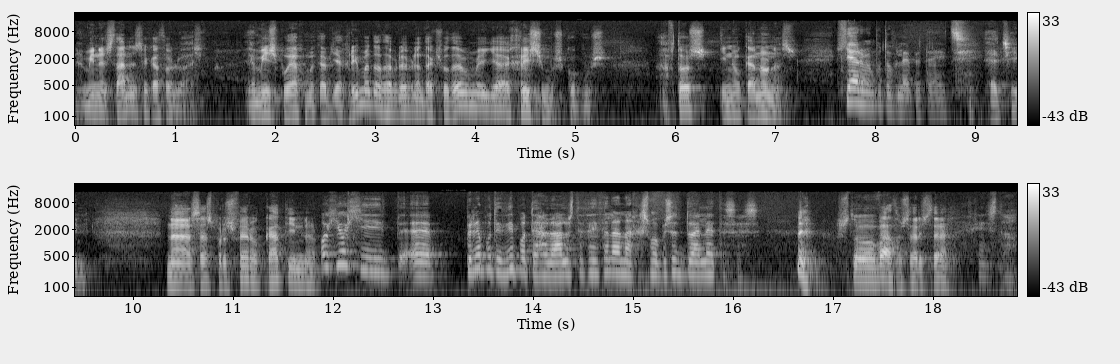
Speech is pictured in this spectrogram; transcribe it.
Να μην αισθάνεσαι καθόλου άσχημα. Εμείς που έχουμε κάποια χρήματα θα πρέπει να τα ξοδεύουμε για χρήσιμους σκοπούς. Αυτός είναι ο κανόνας. Χαίρομαι που το βλέπετε έτσι. Έτσι είναι. Να σας προσφέρω κάτι να. Όχι, όχι. Ε, πριν από οτιδήποτε άλλο, άλλωστε θα ήθελα να χρησιμοποιήσω την τουαλέτα σας. Ναι, στο βάθος, στα αριστερά. Ευχαριστώ.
